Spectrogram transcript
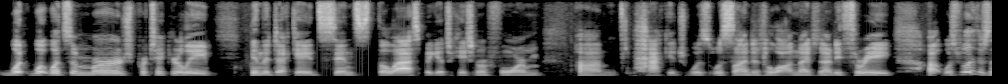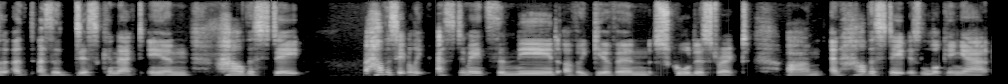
what, what what's emerged, particularly in the decades since the last big education reform um, package was was signed into law in 1993 uh, was really there's a, a, as a disconnect in how the state how the state really estimates the need of a given school district um, and how the state is looking at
